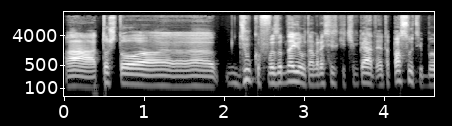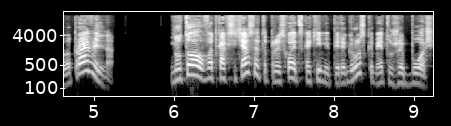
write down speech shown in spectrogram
а, то, что э, Дюков возобновил там российский чемпионат, это по сути было правильно. Ну то вот как сейчас это происходит, с какими перегрузками, это уже борщ.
